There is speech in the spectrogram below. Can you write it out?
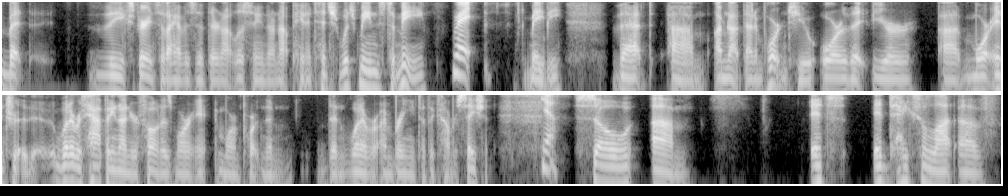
but the experience that I have is that they're not listening, they're not paying attention, which means to me Right. maybe that um, I'm not that important to you, or that you're uh, more inter- whatever's happening on your phone is more more important than than whatever I'm bringing to the conversation. Yeah. So um, it's it takes a lot of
